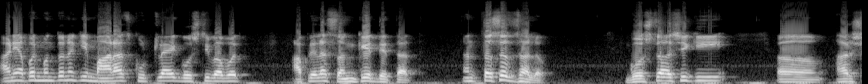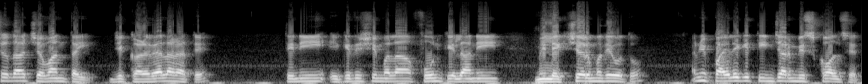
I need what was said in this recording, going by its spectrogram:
आणि आपण म्हणतो ना की महाराज कुठल्याही गोष्टीबाबत आपल्याला संकेत देतात. आणि तसंच झालं. गोष्ट अशी की हर्षदा चव्हाणताई जी कळव्याला राहते त्यांनी एके दिवशी मला फोन केला आणि मी लेक्चरमध्ये होतो आणि मी पाहिले की तीन चार मिस कॉल्स आहेत.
